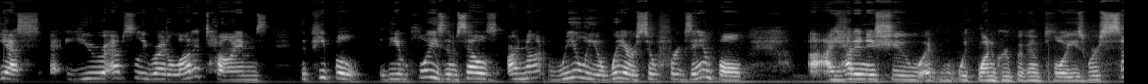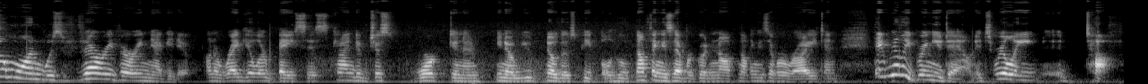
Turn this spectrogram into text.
yes, you're absolutely right. A lot of times, the people, the employees themselves, are not really aware. So, for example I had an issue with one group of employees where someone was very, very negative on a regular basis, kind of just worked in a, you know, you know those people who nothing is ever good enough, nothing is ever right, and they really bring you down. It's really uh, tough.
